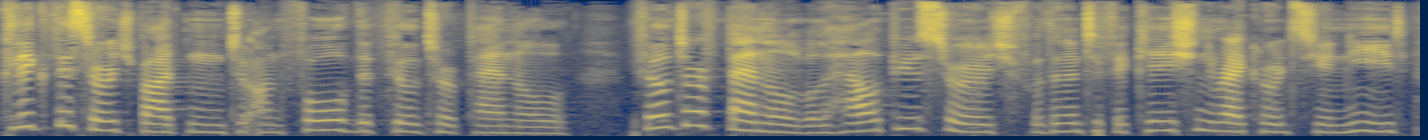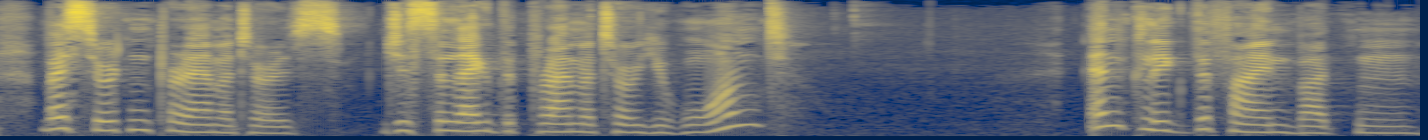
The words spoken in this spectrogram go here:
Click the Search button to unfold the Filter panel. Filter panel will help you search for the notification records you need by certain parameters. Just select the parameter you want and click the Find button.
